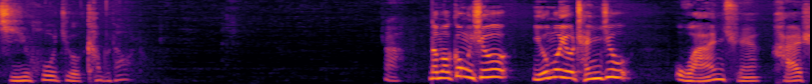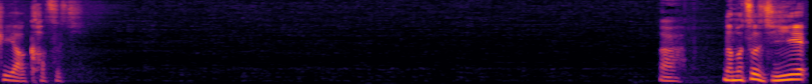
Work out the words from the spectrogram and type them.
几乎就看不到了，啊，那么共修有没有成就，完全还是要靠自己，啊，那么自己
